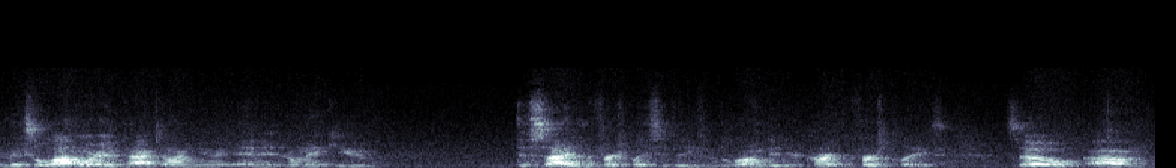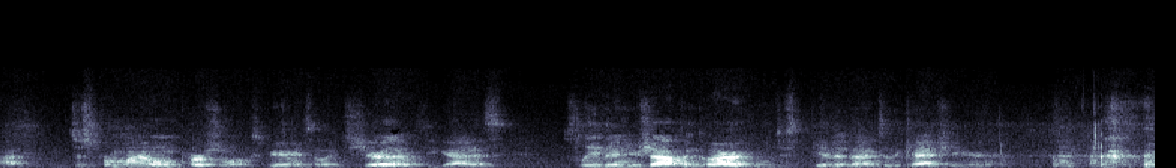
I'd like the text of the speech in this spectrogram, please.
it makes a lot more impact on you, and it'll make you decide in the first place if it even belonged in your cart in the first place. So, um, I, just from my own personal experience, I'd like to share that with you guys. Just leave it in your shopping cart and just give it back to the cashier.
